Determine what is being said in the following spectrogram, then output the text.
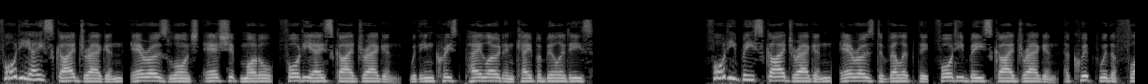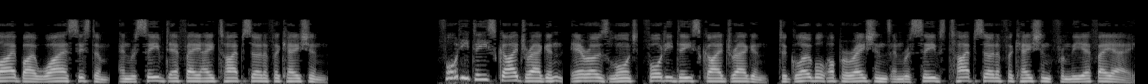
40A Sky Dragon Aeros launched airship model 40A Sky Dragon with increased payload and capabilities. 40B Sky Dragon Aeros developed the 40B Sky Dragon equipped with a fly-by-wire system and received FAA type certification 40D Sky Dragon Aeros launched 40D Sky Dragon to global operations and receives type certification from the FAA.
